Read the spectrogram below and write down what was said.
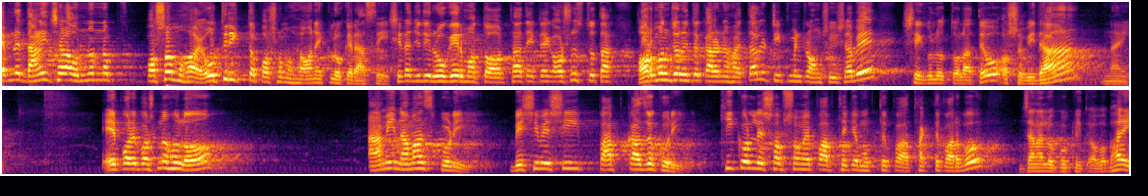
এমনি দাঁড়ি ছাড়া অন্যান্য পশম হয়, অতিরিক্ত পশম হয় অনেক লোকের আছে, সেটা যদি রোগের মতো, অর্থাৎ এটা অসুস্থতা, হরমোনজনিত কারণে হয়, তাহলে ট্রিটমেন্টের অংশ হিসাবে সেগুলো তোলাতেও অসুবিধা নাই। এরপরে প্রশ্ন হলো, আমি নামাজ পড়ি, বেশি বেশি পাপ কাজও করি, কি করলে সব সময় পাপ থেকে মুক্ত থাকতে পারব? জানালে উপকৃত হব। ভাই,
